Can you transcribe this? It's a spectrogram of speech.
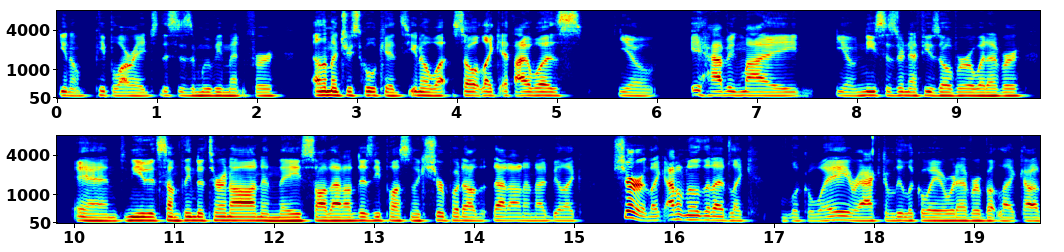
you know people our age. This is a movie meant for elementary school kids. You know what? So like if I was you know having my you know nieces or nephews over or whatever and needed something to turn on and they saw that on Disney Plus and like sure put out that on and I'd be like sure like I don't know that I'd like look away or actively look away or whatever but like uh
